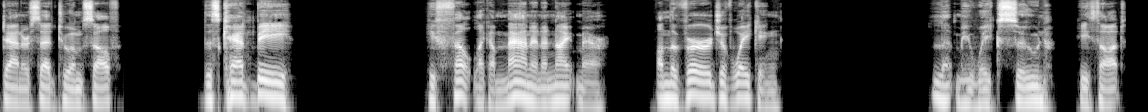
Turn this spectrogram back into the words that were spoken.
Danner said to himself. This can't be. He felt like a man in a nightmare, on the verge of waking. Let me wake soon, he thought.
